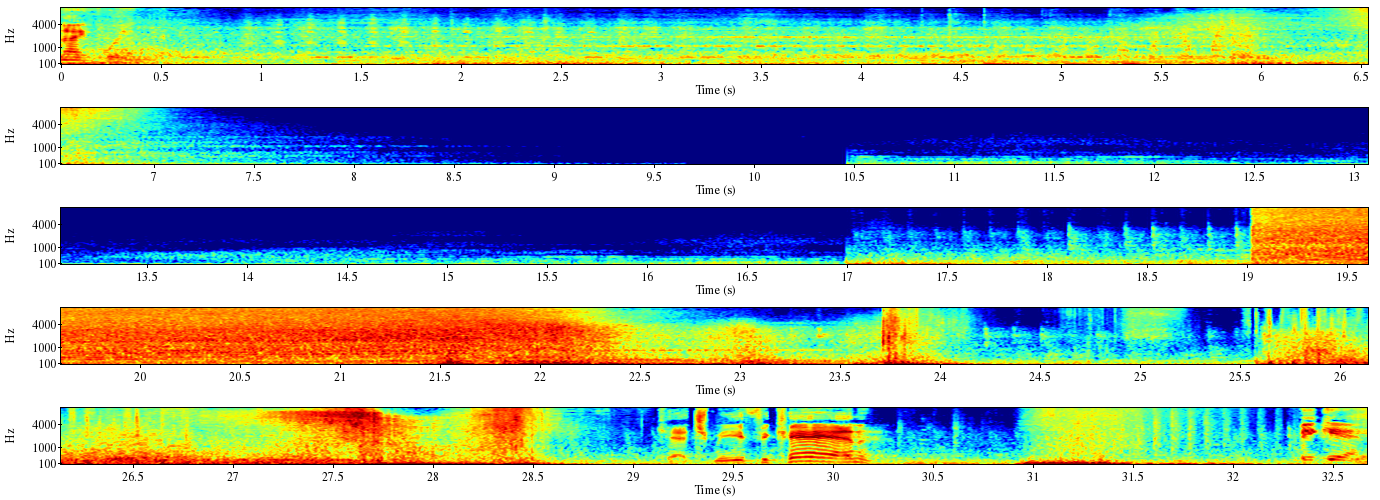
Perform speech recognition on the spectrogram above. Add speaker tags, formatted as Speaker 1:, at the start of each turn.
Speaker 1: Nightwing.
Speaker 2: Me if you can.
Speaker 1: Begin.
